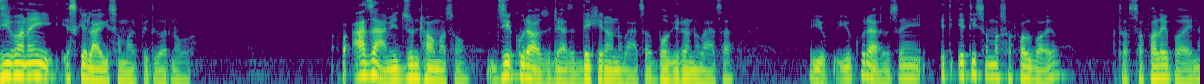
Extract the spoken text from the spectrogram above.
जीवनै यसकै लागि समर्पित गर्नुभयो। अब आज हामी जुन ठाउँमा छौँ जे कुरा हजुरले आज देखिरहनु भएको छ भोगिरहनु भएको छ यो यो कुराहरू चाहिँ यति यतिसम्म सफल भयो अथवा सफलै भएन?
